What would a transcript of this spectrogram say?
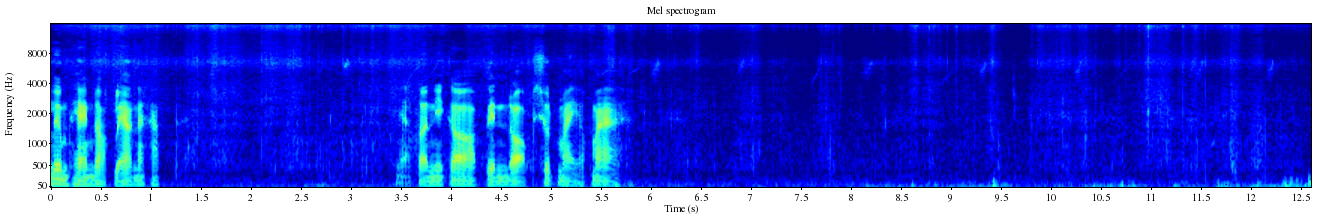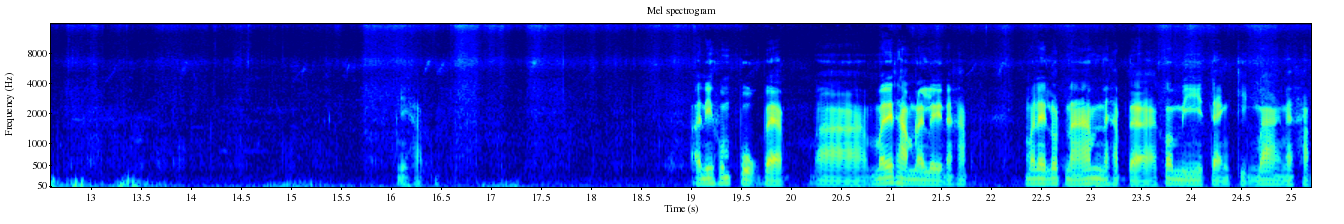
เริ่มแทงดอกแล้วนะครับเนี่ยตอนนี้ก็เป็นดอกชุดใหม่ออกมา นี่ครับ อันนี้ผมปลูกแบบไม่ได้ทำอะไรเลยนะครับ ไม่ได้รดน้ำนะครับ แต่ก็มีแต่งกิ่งบ้างนะครับ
